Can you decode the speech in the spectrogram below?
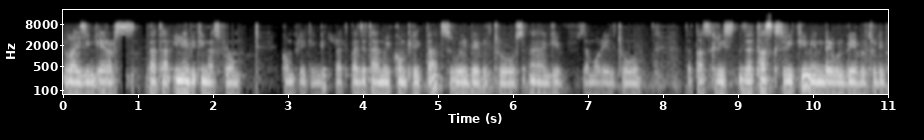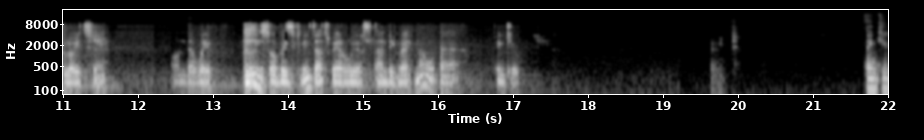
rising errors that are inhibiting us from completing it but by the time we complete that we'll be able to uh, give the model to the task the task 3 team and they will be able to deploy it uh, on the web so basically that's where we are standing right now. Uh, thank you. Thank you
